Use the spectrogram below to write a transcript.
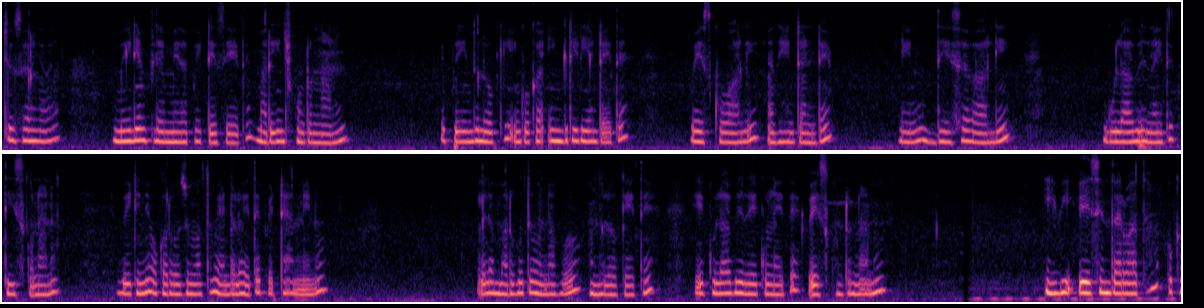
చూసారు కదా? మీడియం ఫ్లేమ్ మీద పెట్టేసి అయితే మరిగించుకుంటున్నాను. ఇప్పుడు ఇందులోకి ఇంకొక ఇంగ్రీడియంట్ అయితే వేసుకోవాలి. అదేంటంటే నేను దేశవాళీ గులాబీలను అయితే తీసుకున్నాను. వీటిని ఒక రోజు మొత్తం ఎండలో అయితే పెట్టాను నేను. ఇలా మరుగుతూ ఉన్నప్పుడు అందులోకి అయితే ఈ గులాబీ రేకులను అయితే వేసుకుంటున్నాను. ఇవి వేసిన తర్వాత ఒక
